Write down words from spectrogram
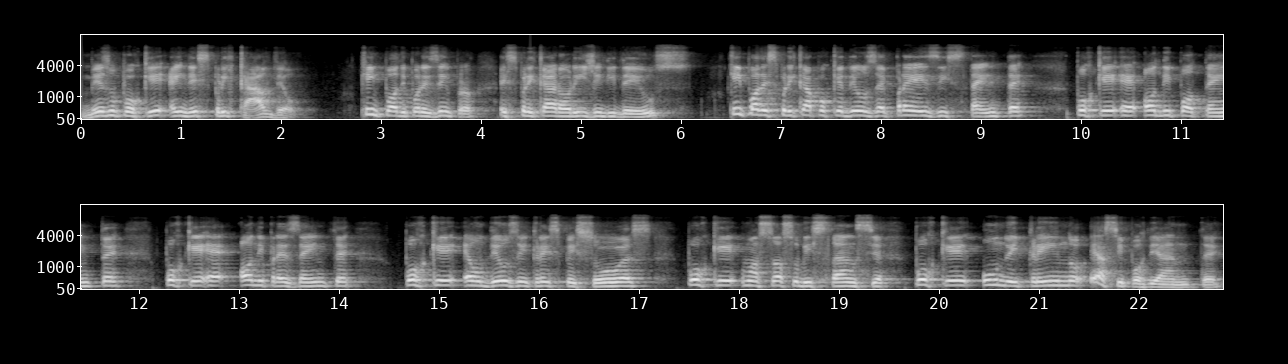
mesmo porque é inexplicável. Quem pode, por exemplo, explicar a origem de Deus? Quem pode explicar porque Deus é pré-existente, porque é onipotente, porque é onipresente, porque é um Deus em três pessoas, porque uma só substância, porque uno e trino, e assim por diante.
